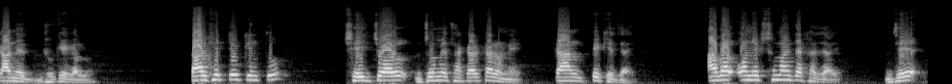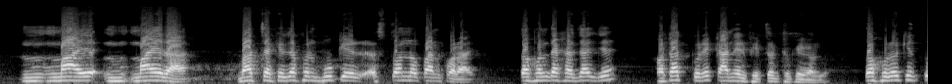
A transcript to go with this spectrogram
কানে ঢুকে গেল। তার ক্ষেত্রেও কিন্তু সেই জল জমে থাকার কারণে কান পেকে যায়। আবার অনেক সময় দেখা যায় যে মায়েরা বাচ্চাকে যখন বুকের স্তন্যপান করায়, তখন দেখা যায় যে হঠাৎ করে কানের ভিতর ঢুকে গেল। তখনও কিন্তু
